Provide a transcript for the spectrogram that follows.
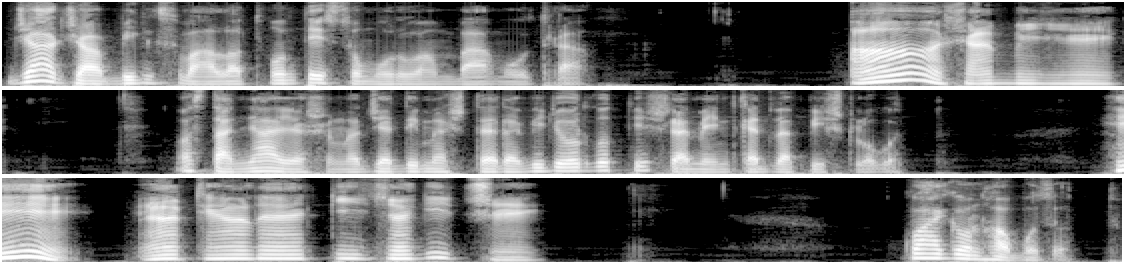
Jar Jar Binks vállat vont, és szomorúan bámult rá. Á, semmiség. Aztán nyájasan a Jedi mesterre vigyorgott, és reménykedve pislogott. Hé, el kellene egy kis segítség? Qui habozott.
